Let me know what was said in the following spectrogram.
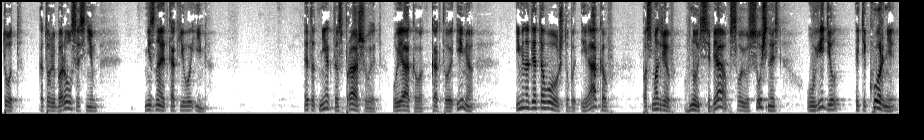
тот, который боролся с ним, не знает, как его имя. Этот некто спрашивает у Иакова, как твое имя, именно для того, чтобы Иаков посмотрев внутрь себя, в свою сущность, увидел эти корни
